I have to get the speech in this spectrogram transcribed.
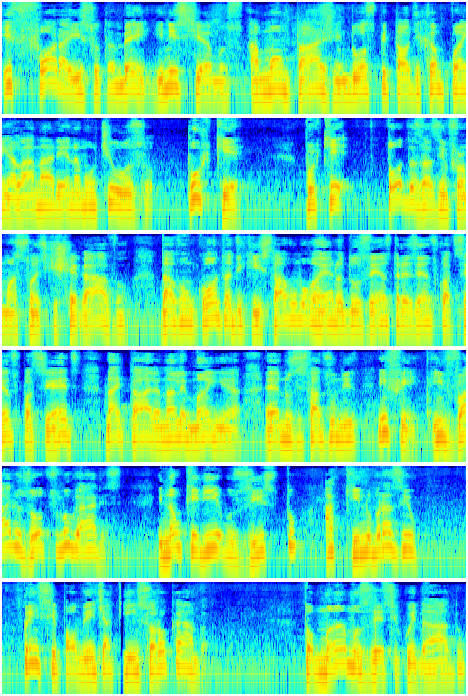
E fora isso também, iniciamos a montagem do hospital de campanha lá na Arena Multiuso. Por quê? Porque todas as informações que chegavam davam conta de que estavam morrendo 200, 300, 400 pacientes na Itália, na Alemanha, é, nos Estados Unidos, enfim, em vários outros lugares. E não queríamos isto aqui no Brasil, principalmente aqui em Sorocaba. Tomamos esse cuidado,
